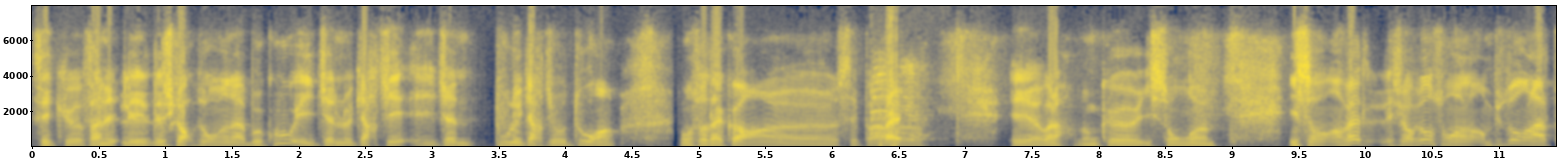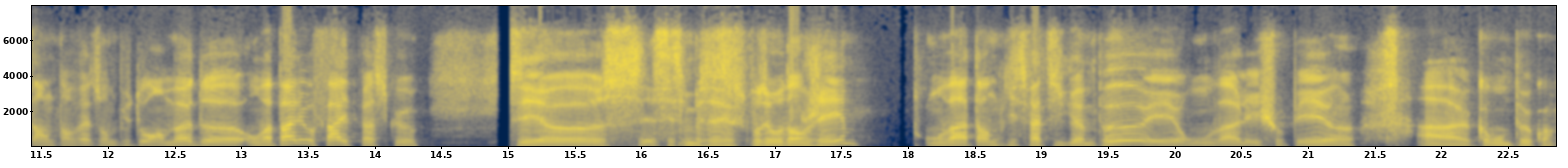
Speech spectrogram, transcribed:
c'est que, enfin, les- les, scorpions, on en a beaucoup et ils tiennent le quartier et ils tiennent tout le quartier autour. Hein. Bon, soit d'accord, hein, euh, c'est pas. Ouais. euh, et euh, voilà, donc euh, ils sont, euh, ils sont, en fait, les scorpions sont en- en- plutôt dans l'attente en fait, sont plutôt en mode, euh, on va pas aller au fight parce que c'est, euh, c'est, c'est, c'est s'exposer au danger. On va attendre qu'ils se fatiguent un peu et on va les choper euh, comme on peut quoi.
